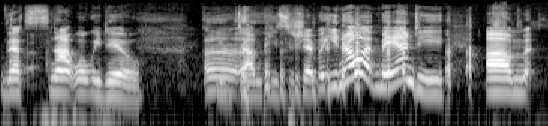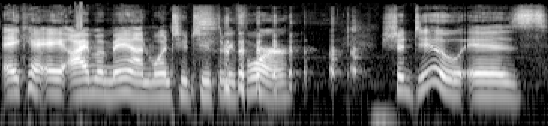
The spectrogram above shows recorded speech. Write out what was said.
That's not what we do. You Uh. dumb piece of shit. But you know what, Mandy, um, aka I'm a man, one two two three four, should do is,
